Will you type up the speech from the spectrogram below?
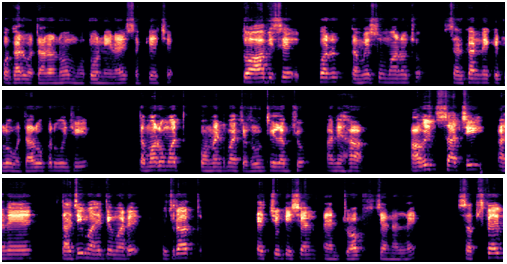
પગાર વધારાનો મોટો નિર્ણય શક્ય છે. તો આ વિષય પર તમે શું માનો છો? સરકારને કેટલો વધારો કરવો જોઈએ? તમારું મત કોમેન્ટમાં જરૂરથી લખજો. અને હા, આવી જ સાચી અને તાજી માહિતી માટે ગુજરાત એજ્યુકેશન એન્ડ જોબ્સ ચેનલને સબસ્ક્રાઇબ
